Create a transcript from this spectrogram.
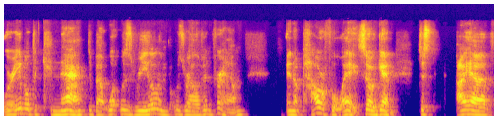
were able to connect about what was real and what was relevant for him in a powerful way. So again, just I have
